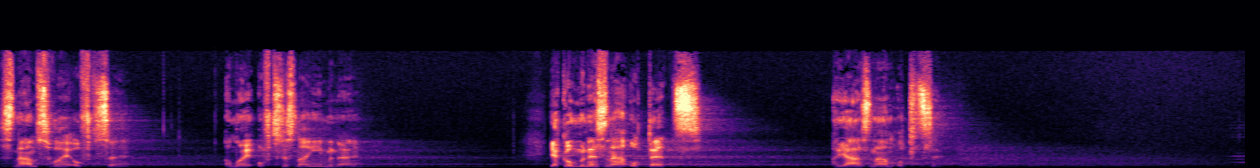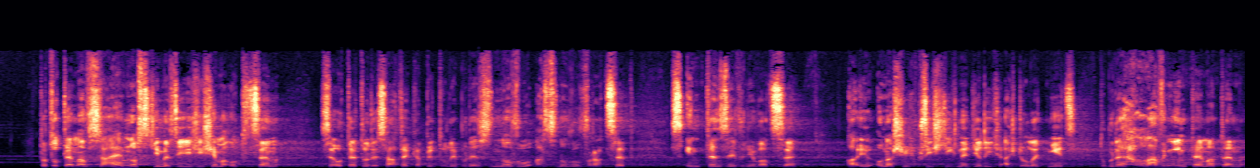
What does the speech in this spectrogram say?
znám svoje ovce a moje ovce znají mne, jako mne zná otec a já znám otce. Toto téma vzájemnosti mezi Ježíšem a Otcem se od této desáté kapitoly bude znovu a znovu vracet, zintenzivňovat se a i o našich příštích nedělích až do letnic. To bude hlavním tématem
